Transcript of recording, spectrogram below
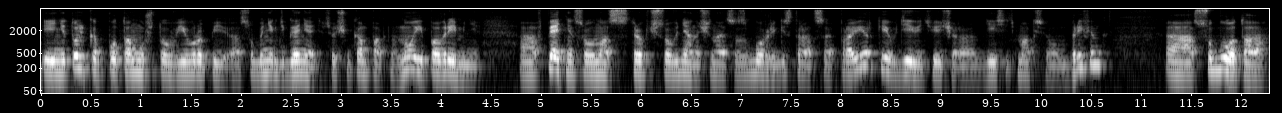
и не только потому, что в Европе особо негде гонять, все очень компактно, но и по времени. А, в пятницу у нас с 3 часов дня начинается сбор, регистрация, проверки, в 9 вечера, в 10 максимум брифинг. А, суббота,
